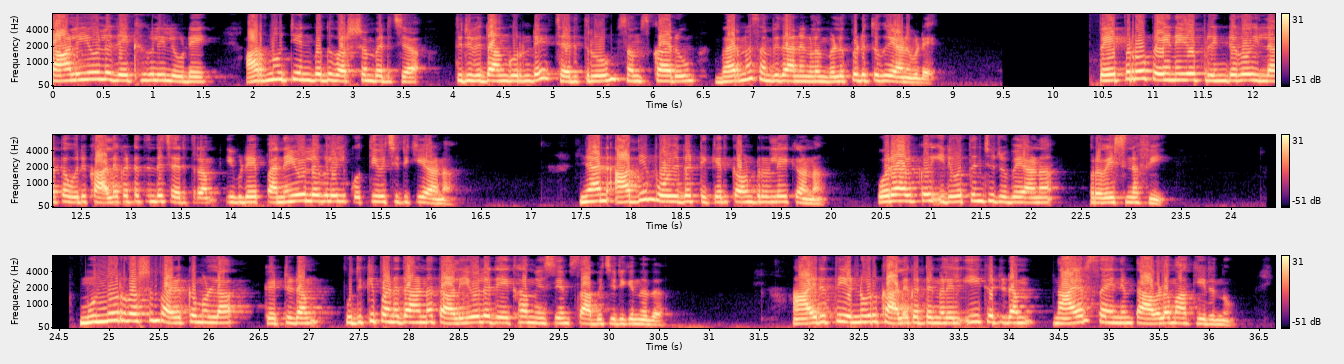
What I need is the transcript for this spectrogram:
താളിയോല രേഖകളിലൂടെ അറുന്നൂറ്റി എൺപത് വർഷം ഭരിച്ച തിരുവിതാംകൂറിന്റെ ചരിത്രവും സംസ്കാരവും ഭരണ സംവിധാനങ്ങളും വെളിപ്പെടുത്തുകയാണ് ഇവിടെ. പേപ്പറോ പേനയോ പ്രിന്ററോ ഇല്ലാത്ത ഒരു കാലഘട്ടത്തിന്റെ ചരിത്രം ഇവിടെ പനയോലകളിൽ കൊത്തിവെച്ചിരിക്കുകയാണ്. ഞാൻ ആദ്യം പോയത് ടിക്കറ്റ് കൗണ്ടറിലേക്കാണ്. ഒരാൾക്ക് ഇരുപത്തഞ്ച് രൂപയാണ് പ്രവേശന ഫീ. മുന്നൂറ് വർഷം പഴക്കമുള്ള കെട്ടിടം പുതുക്കി പണിതാണ് താളിയോല രേഖാ മ്യൂസിയം സ്ഥാപിച്ചിരിക്കുന്നത്. ആയിരത്തി എണ്ണൂറ് കാലഘട്ടങ്ങളിൽ ഈ കെട്ടിടം നായർ സൈന്യം താവളമാക്കിയിരുന്നു.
